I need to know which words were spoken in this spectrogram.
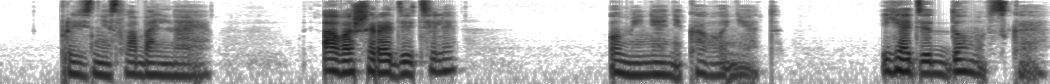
— произнесла больная. «А ваши родители?» «У меня никого нет. Я детдомовская».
